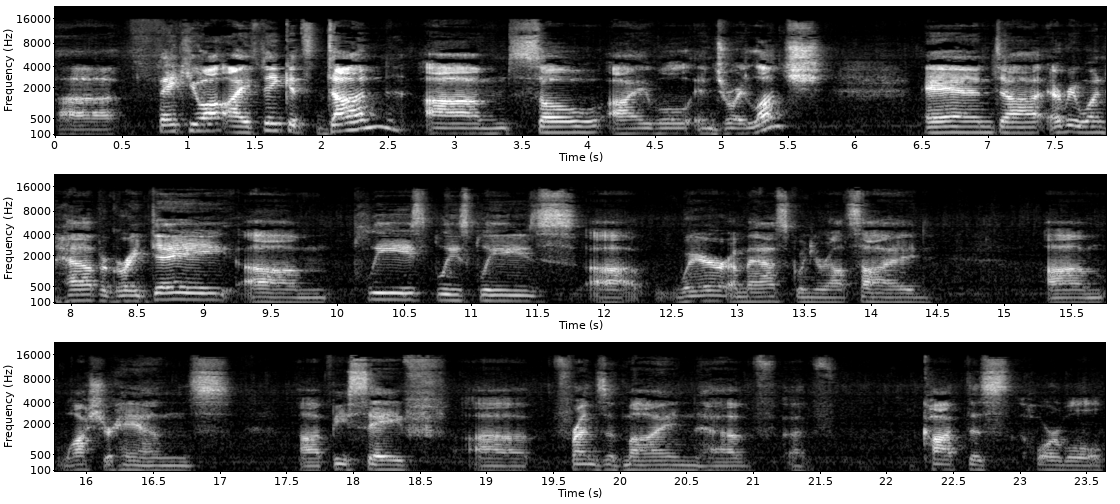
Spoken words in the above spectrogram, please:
uh, thank you all. I think it's done. Um, so, I will enjoy lunch and uh, everyone have a great day. Um, please, please, please wear a mask when you're outside. Um, wash your hands. Uh, be safe. Uh, friends of mine have, have, caught this horrible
